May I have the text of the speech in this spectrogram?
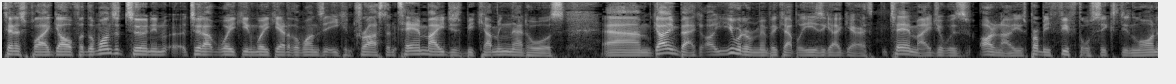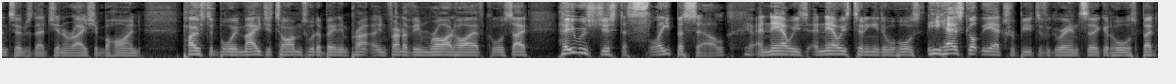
tennis player, golfer, the ones that turn in, uh, turn up week in, week out are the ones that you can trust. And Tam Major's becoming that horse. Um, going back, oh, you would have remembered a couple of years ago, Gareth, Tam Major was, I don't know, he was probably fifth or sixth in line in terms of that generation behind Poster Boy. Major times would have been in, pr- in front of him, right high, of course. So he was just a sleeper cell, Yep. and now he's and now he's turning into a horse. He has got the attributes of a Grand Circuit horse, but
